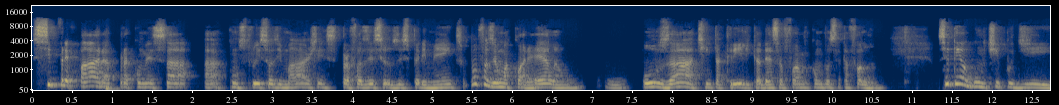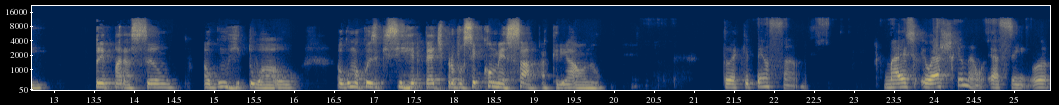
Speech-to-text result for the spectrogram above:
se prepara para começar a construir suas imagens, para fazer seus experimentos, para fazer uma aquarela, um, um, ou usar a tinta acrílica dessa forma como você está falando. Você tem algum tipo de preparação, algum ritual, alguma coisa que se repete para você começar a criar ou não? Estou aqui pensando. Mas eu acho que não. É assim, o,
